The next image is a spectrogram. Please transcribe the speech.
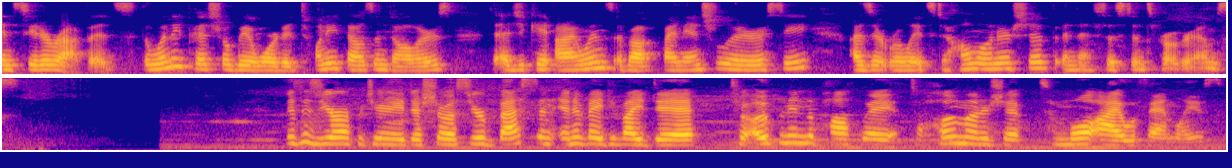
in Cedar Rapids. The winning pitch will be awarded $20,000 to educate Iowans about financial literacy as it relates to homeownership and assistance programs. This is your opportunity to show us your best and innovative idea to opening the pathway to home ownership to more Iowa families.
